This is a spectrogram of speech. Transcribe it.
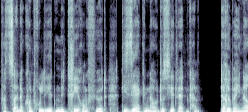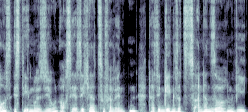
was zu einer kontrollierten Nitrierung führt, die sehr genau dosiert werden kann. Darüber hinaus ist die Emulsion auch sehr sicher zu verwenden, da sie im Gegensatz zu anderen Säuren wie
